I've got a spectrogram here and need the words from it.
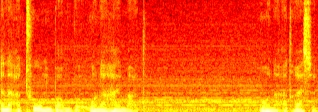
eine Atombombe ohne Heimat, ohne Adresse.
